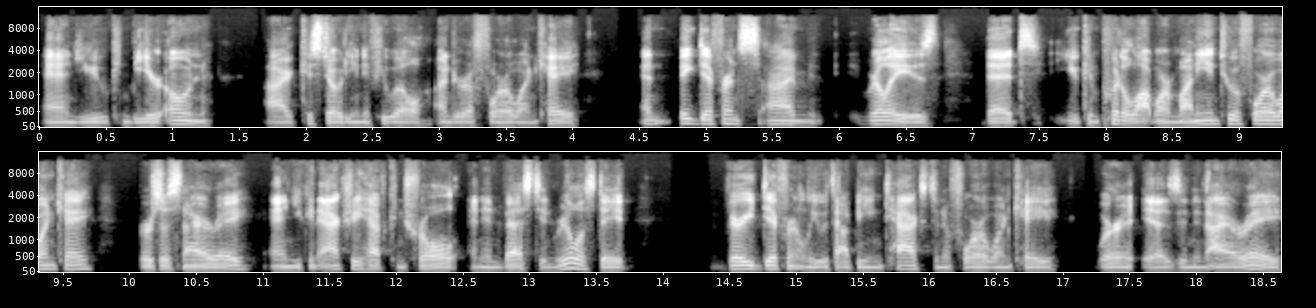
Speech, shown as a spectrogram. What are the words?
and you can be your own uh, custodian, if you will, under a 401k. And big difference um, really is that you can put a lot more money into a 401k versus an IRA, and you can actually have control and invest in real estate very differently without being taxed in a 401k. Whereas in an IRA,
